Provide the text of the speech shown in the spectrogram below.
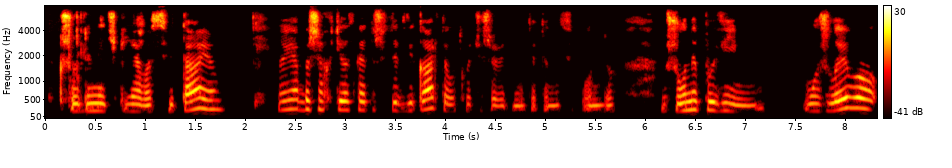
Так що, одинички, я вас вітаю. Ну, я би ще хотіла сказати, що ці дві карти, от хочу ще відмітити на секунду, що вони повільні. Можливо,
